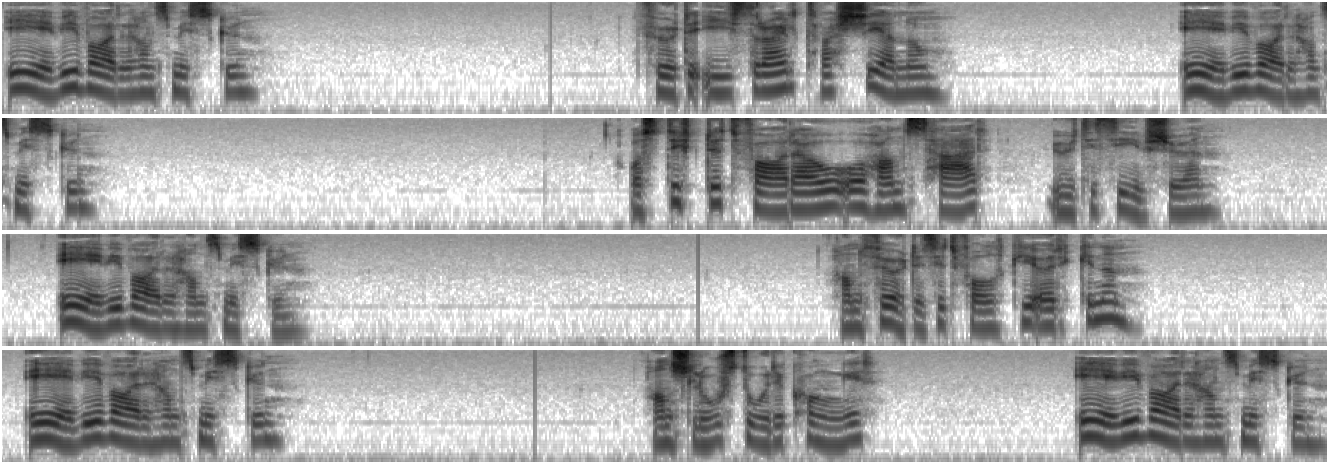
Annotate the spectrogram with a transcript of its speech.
evig varer hans miskunn. Førte Israel tvers igjennom, evig varer hans miskunn. Og styrtet farao og hans hær ut i Sivsjøen, evig varer hans miskunn. Han førte sitt folk i ørkenen, evig varer hans miskunn. Han slo store konger, evig varer hans miskunn.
